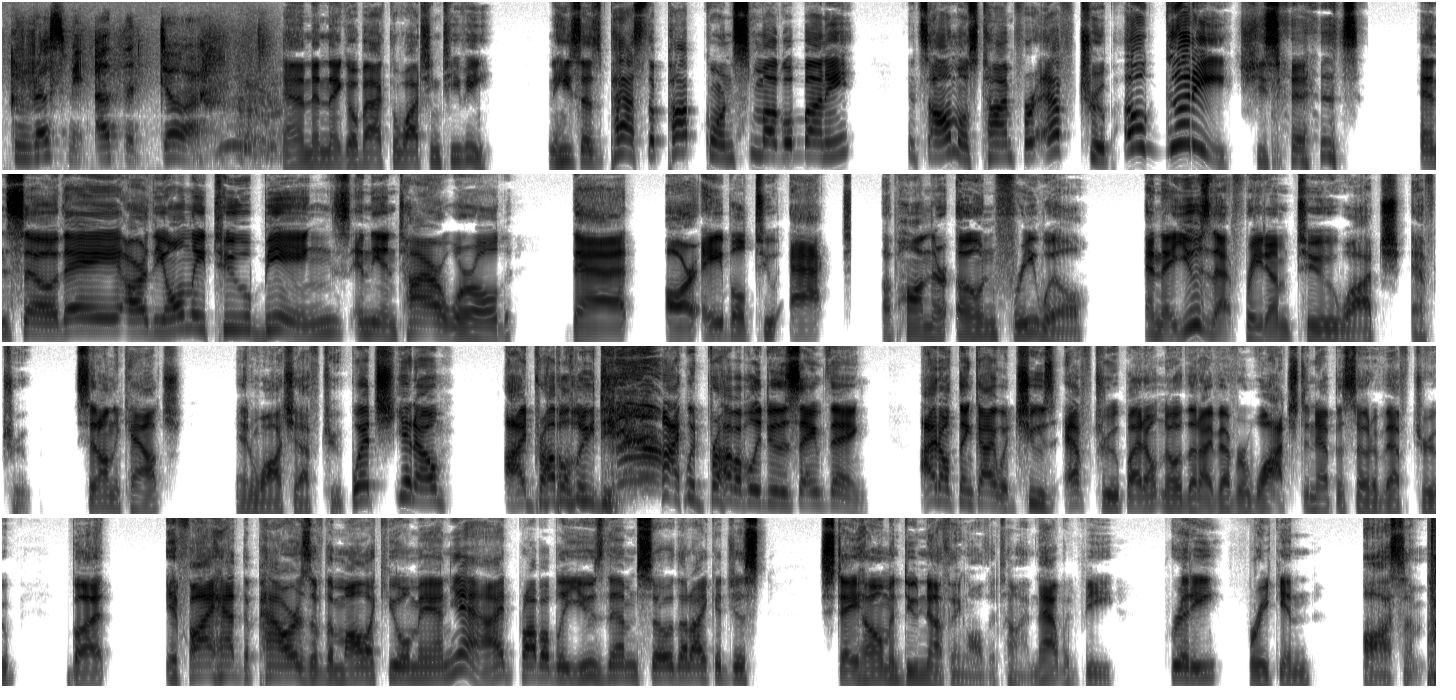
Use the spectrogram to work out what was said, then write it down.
gross me out the door. And then they go back to watching TV. And he says, Pass the popcorn, smuggle bunny. It's almost time for F Troop. Oh, goody, she says. And so they are the only two beings in the entire world that are able to act upon their own free will and they use that freedom to watch F Troop, sit on the couch and watch F Troop, which, you know, I'd probably do. I would probably do the same thing. I don't think I would choose F Troop. I don't know that I've ever watched an episode of F Troop, but if I had the powers of the molecule man, yeah, I'd probably use them so that I could just stay home and do nothing all the time. That would be pretty freaking awesome.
